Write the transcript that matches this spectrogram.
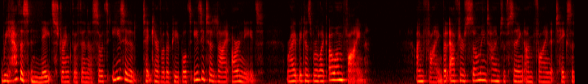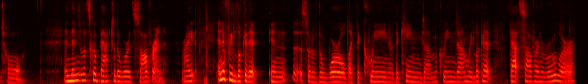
we have this innate strength within us. So it's easy to take care of other people. It's easy to deny our needs, right? Because we're like, oh, I'm fine. I'm fine. But after so many times of saying I'm fine, it takes a toll. And then let's go back to the word sovereign, right? And if we look at it in uh, sort of the world, like the queen or the kingdom, queendom, we look at that sovereign ruler,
